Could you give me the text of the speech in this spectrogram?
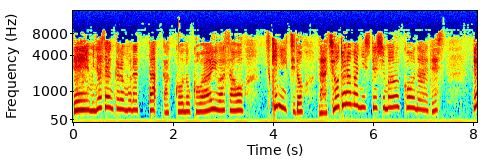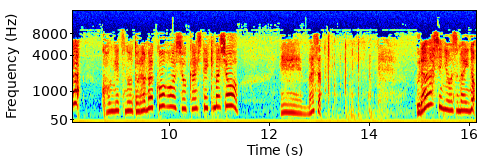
えー、皆さんからもらった学校の怖い噂を月に一度ラジオドラマにしてしまうコーナーです。では今月のドラマ候補を紹介していきましょう。えー、まずは浦和市にお住まいの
